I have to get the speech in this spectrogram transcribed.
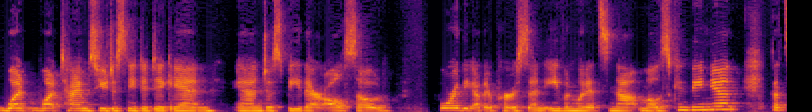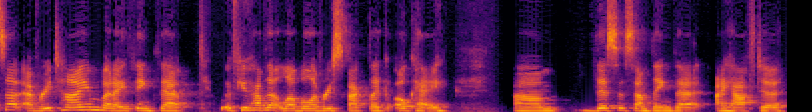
what what times you just need to dig in and just be there also for the other person even when it's not most convenient. That's not every time but i think that if you have that level of respect like okay um, this is something that i have to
